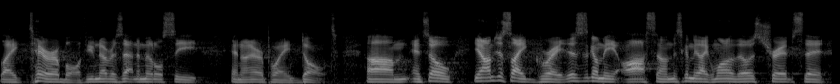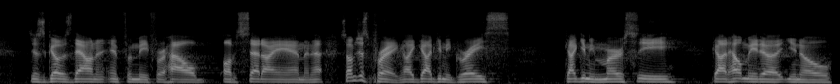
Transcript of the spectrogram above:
like terrible. If you've never sat in the middle seat, in an airplane don't. Um, and so, you know, I'm just like, great, this is gonna be awesome. This is gonna be like one of those trips that just goes down in infamy for how upset I am. And that. so I'm just praying, like, God, give me grace, God, give me mercy. God, help me to, you know,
